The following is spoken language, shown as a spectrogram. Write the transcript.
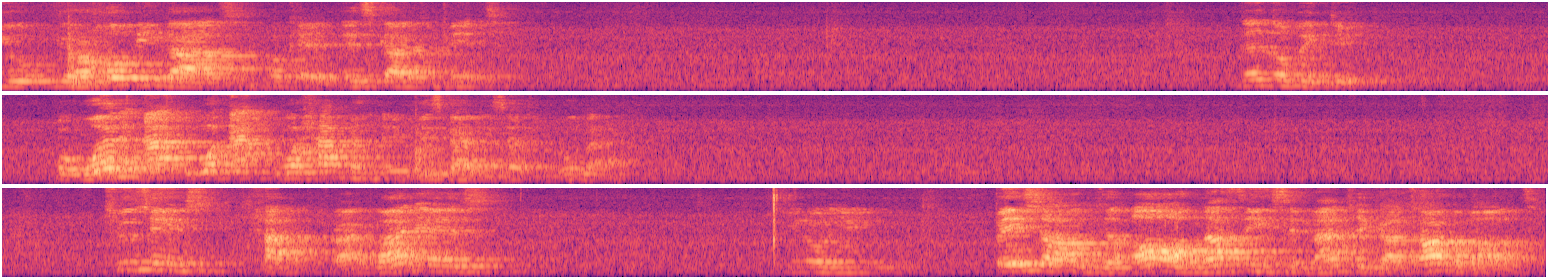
you, you're hoping that, okay, this guy commit. Then no big deal. But what, what, what happened if this guy decides to go back? Two things happen, right? One is, you know, you, based on the all nothing semantic I talk about,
